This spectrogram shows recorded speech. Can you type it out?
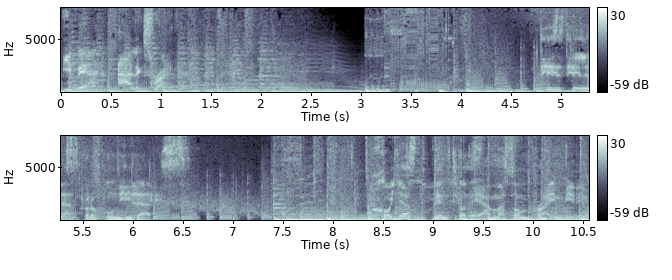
y vean Alex Rider. Desde las profundidades. Joyas dentro de Amazon Prime Video.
